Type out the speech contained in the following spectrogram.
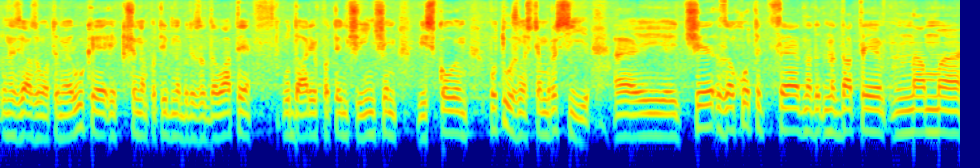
не зв'язуватиме руки, якщо нам потрібно буде задавати ударів по тим чи іншим військовим потужностям Росії. Е, Чи заохотить це над- надати нам?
